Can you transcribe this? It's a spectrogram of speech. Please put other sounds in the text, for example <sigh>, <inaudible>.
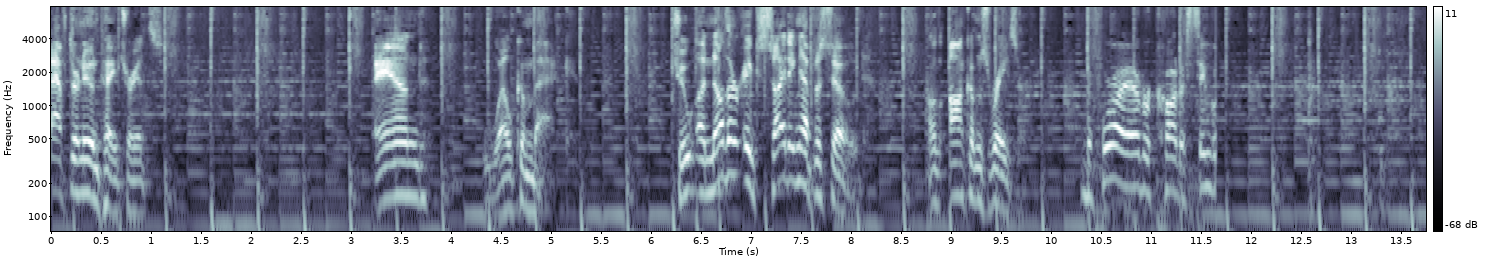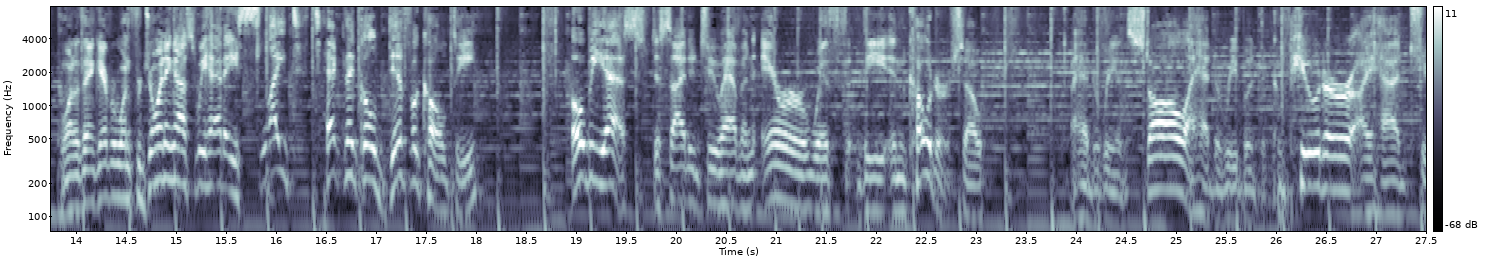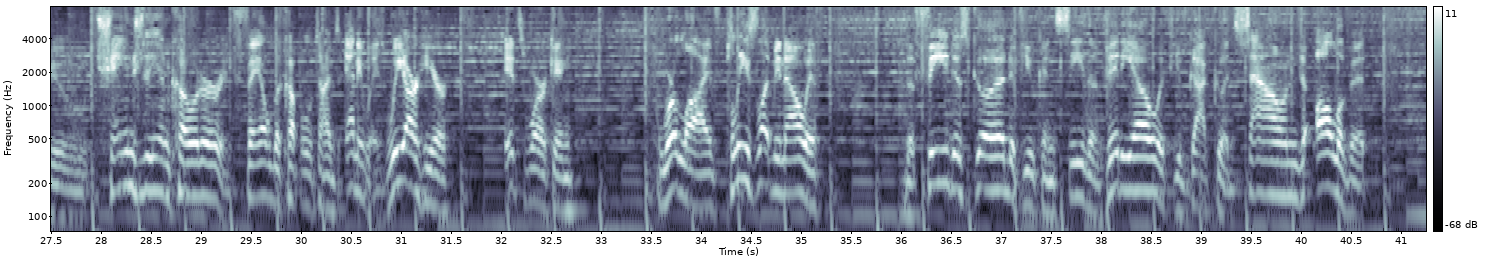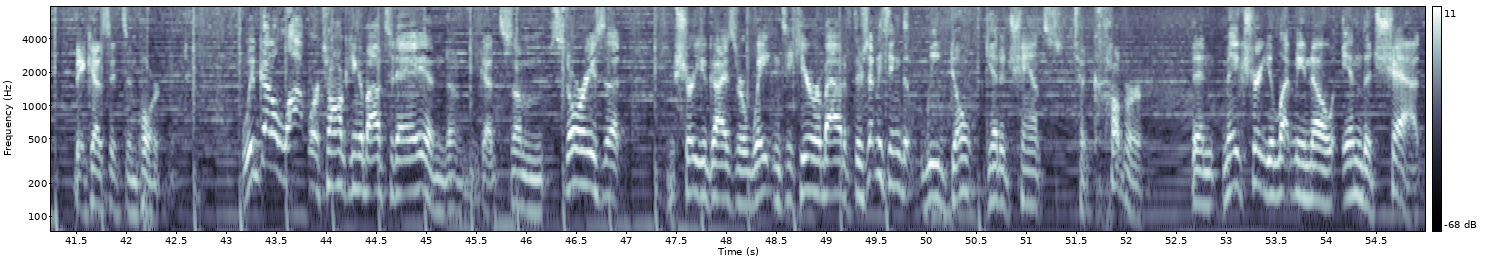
Good afternoon, Patriots. And welcome back to another exciting episode of Occam's Razor. Before I ever caught a single. I want to thank everyone for joining us. We had a slight technical difficulty. OBS decided to have an error with the encoder, so I had to reinstall, I had to reboot the computer, I had to change the encoder. It failed a couple of times. Anyways, we are here. It's working. We're live. Please let me know if the feed is good, if you can see the video, if you've got good sound, all of it, because it's important. We've got a lot we're talking about today, and uh, we've got some stories that I'm sure you guys are waiting to hear about. If there's anything that we don't get a chance to cover, then make sure you let me know in the chat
